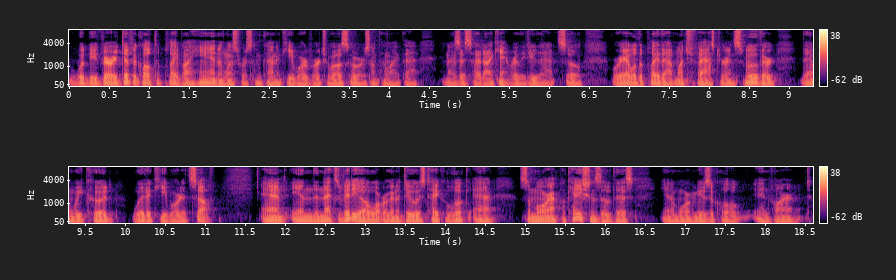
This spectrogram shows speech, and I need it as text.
would be very difficult to play by hand unless we're some kind of keyboard virtuoso or something like that. And as I said, I can't really do that. So we're able to play that much faster and smoother than we could with a keyboard itself. And in the next video, what we're going to do is take a look at some more applications of this in a more musical environment.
